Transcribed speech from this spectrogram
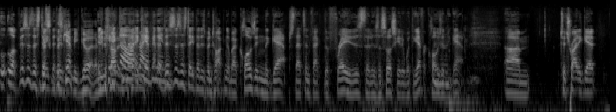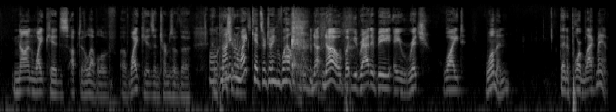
Look, this is the state This, that this has can't been- be good. I mean, it it's can't, not. it cannot- No, it right. can't be I mean- this is a state that has been talking about closing the gaps. That's in fact the phrase that is associated with the effort, closing Mm-hmm. the gap, um, to try to get non-white kids up to the level of, of white kids in terms of the Well, not even rates. white kids are doing well. No, no, but you'd rather be a rich white woman than a poor black man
